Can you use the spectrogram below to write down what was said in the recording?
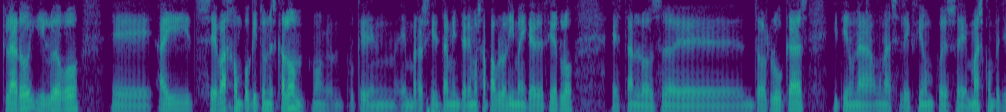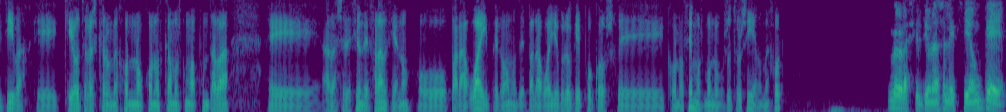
claro y luego eh, ahí se baja un poquito un escalón, porque en, en, Brasil también tenemos a Pablo Lima, hay que decirlo, están los eh, dos Lucas y tiene una, una selección pues eh, más competitiva que, que, otras que a lo mejor no conozcamos como apuntaba eh, a la selección de Francia, ¿no? O Paraguay, pero vamos, de Paraguay yo creo que pocos eh, conocemos, bueno, vosotros sí, a lo mejor. Brasil tiene una selección que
